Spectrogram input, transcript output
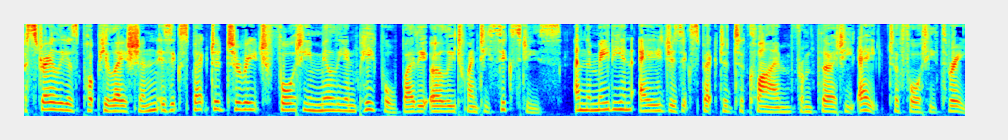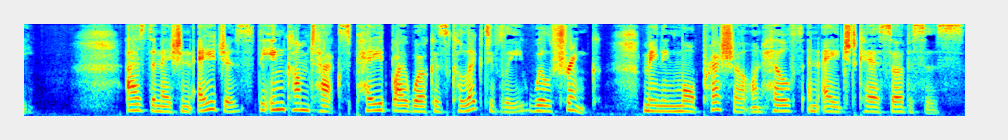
Australia's population is expected to reach 40 million people by the early 2060s, and the median age is expected to climb from 38 to 43. As the nation ages, the income tax paid by workers collectively will shrink, meaning more pressure on health and aged care services.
